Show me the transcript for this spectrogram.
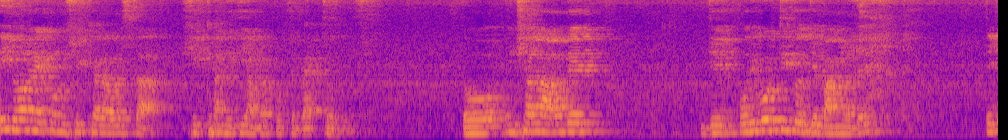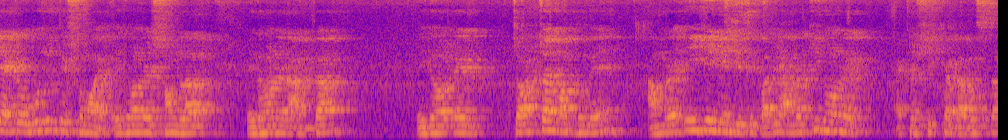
এই ধরনের কোনো শিক্ষা ব্যবস্থা শিক্ষানীতি আমরা করতে ব্যর্থ হয়েছি তো ইনশাল্লাহ আমাদের যে পরিবর্তিত যে বাংলাদেশ, এটা একটা উপযুক্ত সময়। এই ধরনের সংলাপ, এই ধরনের আড্ডা, এই ধরনের চর্চার মাধ্যমে আমরা এগিয়ে নিয়ে যেতে পারি, আমরা কী ধরনের একটা শিক্ষা ব্যবস্থা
